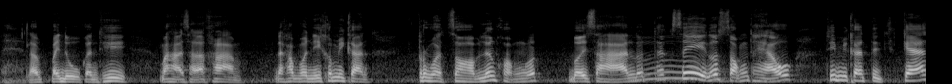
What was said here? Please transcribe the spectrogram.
แหมแล้วไปดูกันที่มหาสารคามนะครับ วันนี้เขามีการตรวจสอบเรื่องของรถโดยสาร รถแท็กซี่ รถสองแถว ที่มีการติดแก๊ส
